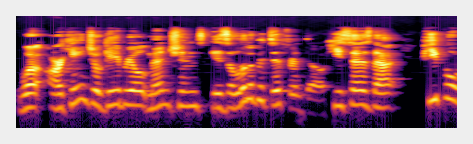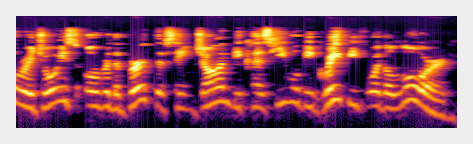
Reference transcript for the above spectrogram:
What Archangel Gabriel mentions is a little bit different, though. He says that people rejoice over the birth of St. John because he will be great before the Lord.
